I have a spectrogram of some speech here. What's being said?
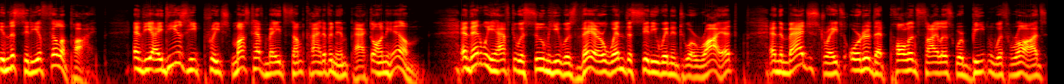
in the city of Philippi. And the ideas he preached must have made some kind of an impact on him. And then we have to assume he was there when the city went into a riot, and the magistrates ordered that Paul and Silas were beaten with rods,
